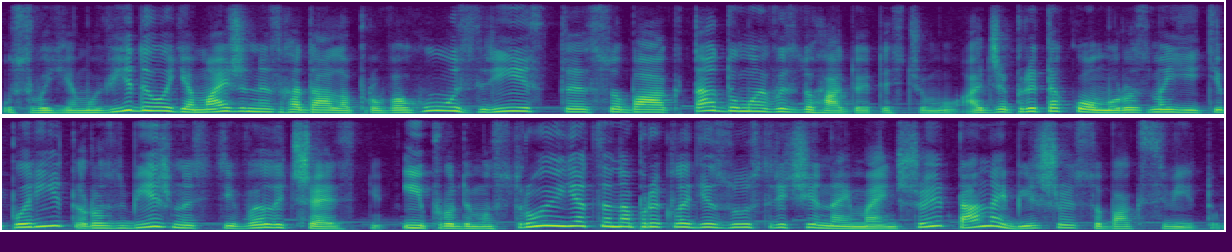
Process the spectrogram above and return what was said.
У своєму відео я майже не згадала про вагу, зріст е, собак, та думаю, ви здогадуєтесь чому. Адже при такому розмаїтті порід розбіжності величезні. І продемонструю я це на прикладі зустрічі найменшої та найбільшої собак світу.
